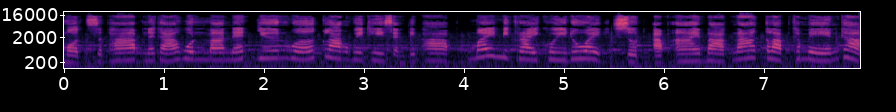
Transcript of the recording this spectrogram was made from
หมดสภาพนะคะ ฮุนมาเน็ตยืนเวิร์กกลางเวทีสันติภาพ ไม่มีใครคุยด้วย สุดอับอายบากหน้ากลับเขมรค่ะ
